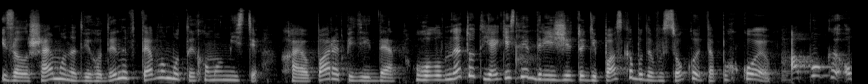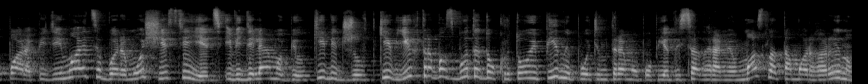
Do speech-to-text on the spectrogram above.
і залишаємо на 2 години в теплому тихому місті. Хай опара підійде. Головне тут якісні дріжджі, тоді паска буде високою та пухкою. А поки опара підіймається, беремо 6 яєць і відділяємо білки від жовтків. Їх треба збити до крутої піни, потім тремо по 50 грамів масла та маргарину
